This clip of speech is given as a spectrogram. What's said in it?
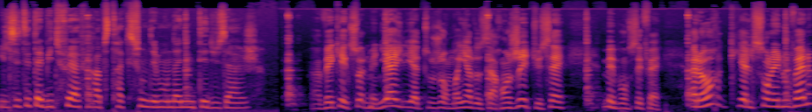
ils s'étaient habitués à faire abstraction des mondanités d'usage. Avec Ex-One Media, il y a toujours moyen de s'arranger, tu sais. Mais bon, c'est fait. Alors, quelles sont les nouvelles?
